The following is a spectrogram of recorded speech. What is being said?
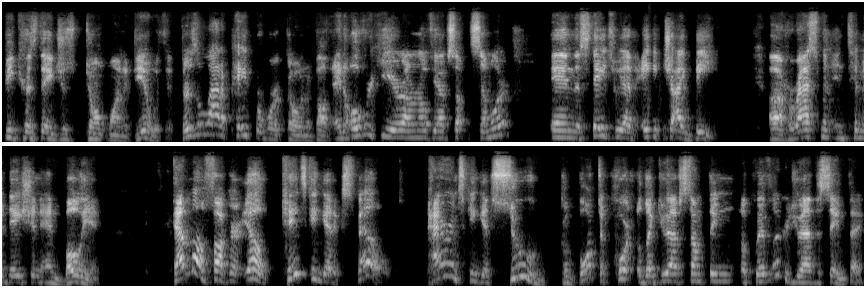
because they just don't want to deal with it. There's a lot of paperwork going involved. And over here, I don't know if you have something similar. In the States, we have HIB, uh, harassment, intimidation, and bullying. That motherfucker, yo, kids can get expelled. Parents can get sued, brought to court. Like, do you have something equivalent or do you have the same thing?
